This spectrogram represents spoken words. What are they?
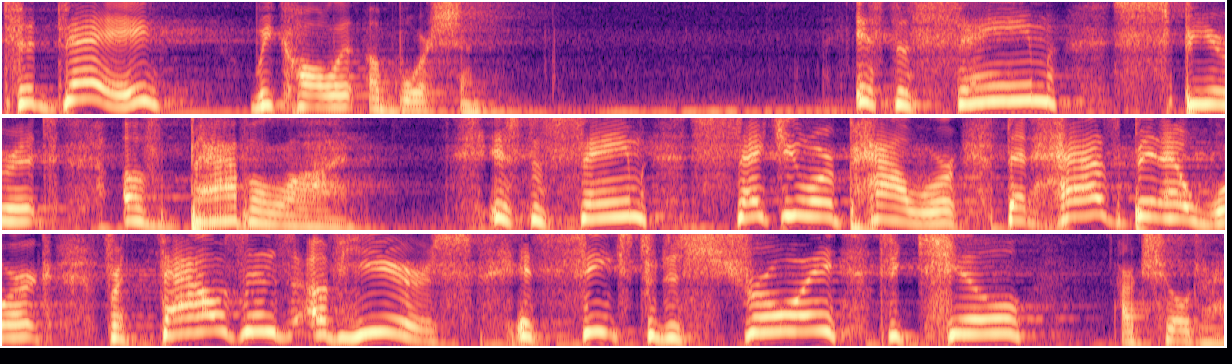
Today, we call it abortion. It's the same spirit of Babylon. It's the same secular power that has been at work for thousands of years. It seeks to destroy, to kill our children.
